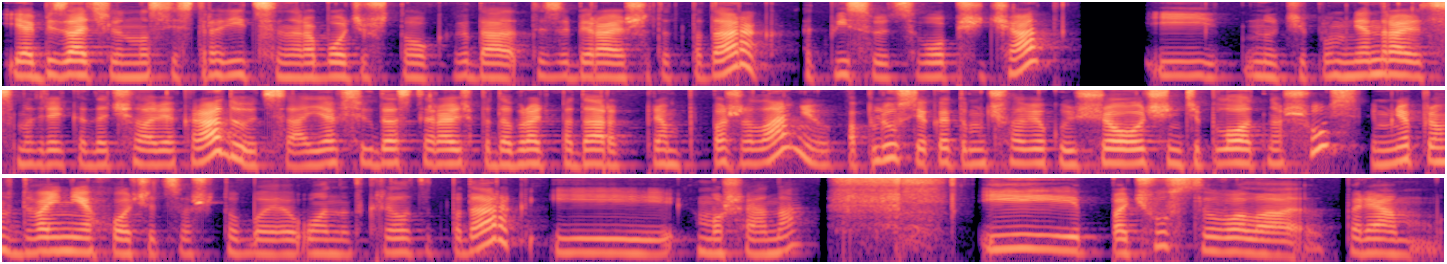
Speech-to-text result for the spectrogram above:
и обязательно у нас есть традиция на работе, что когда ты забираешь этот подарок, отписывается в общий чат, и, ну, типа, мне нравится смотреть, когда человек радуется, а я всегда стараюсь подобрать подарок прям по пожеланию, а плюс я к этому человеку еще очень тепло отношусь, и мне прям вдвойне хочется, чтобы он открыл этот подарок, и, может, и она, и почувствовала прям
